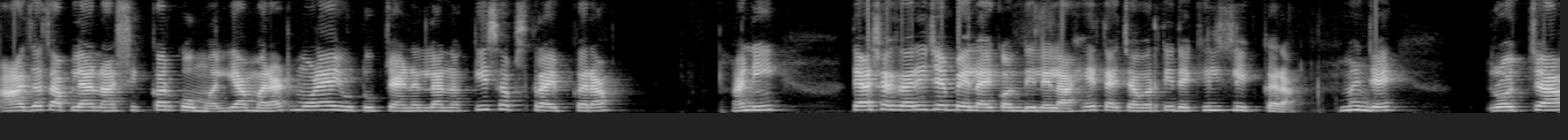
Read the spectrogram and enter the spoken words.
आजच आपल्या नाशिककर कोमल या मराठमोळ्या यूट्यूब चॅनलला नक्की सबस्क्राईब करा. आणि त्या शेजारी जे बेल आयकॉन दिलेलं आहे त्याच्यावरती देखील क्लिक करा. म्हणजे रोजच्या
